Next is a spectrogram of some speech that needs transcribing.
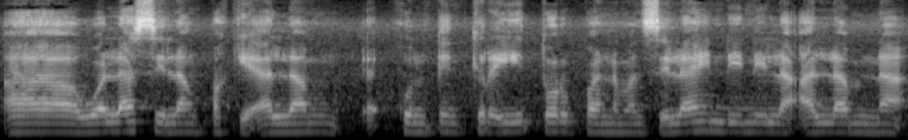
ah, wala silang pakialam, eh, content creator pa naman sila, hindi nila alam na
